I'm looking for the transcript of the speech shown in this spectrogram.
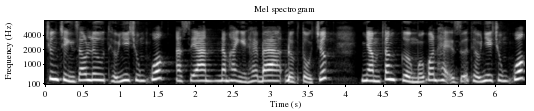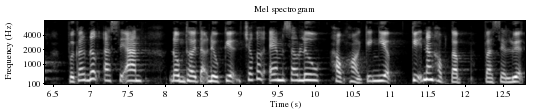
chương trình giao lưu thiếu nhi Trung Quốc ASEAN năm 2023 được tổ chức nhằm tăng cường mối quan hệ giữa thiếu nhi Trung Quốc với các nước ASEAN, đồng thời tạo điều kiện cho các em giao lưu, học hỏi kinh nghiệm, kỹ năng học tập và rèn luyện.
